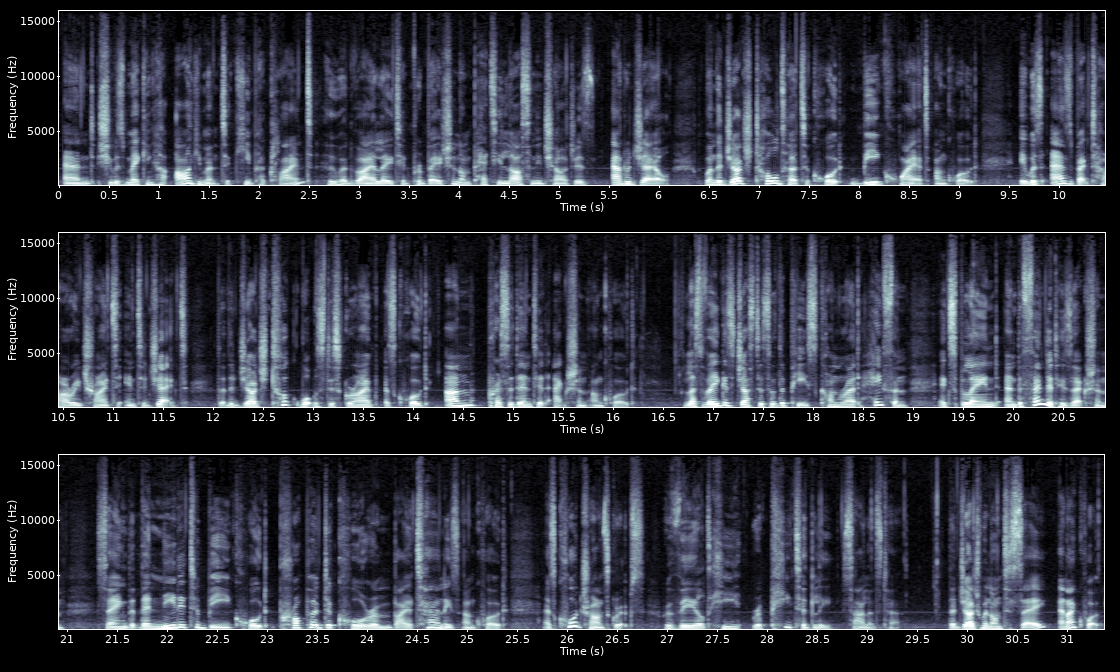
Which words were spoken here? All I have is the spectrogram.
and she was making her argument to keep her client, who had violated probation on petty larceny charges, out of jail when the judge told her to, quote, be quiet, unquote. It was as Bakhtary tried to interject that the judge took what was described as, quote, unprecedented action, unquote. Las Vegas Justice of the Peace Conrad Hafen explained and defended his action, saying that there needed to be, quote, proper decorum by attorneys, unquote, as court transcripts revealed he repeatedly silenced her. The judge went on to say, and I quote,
